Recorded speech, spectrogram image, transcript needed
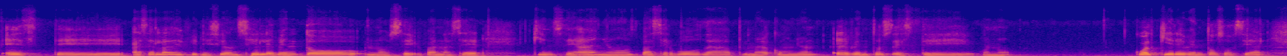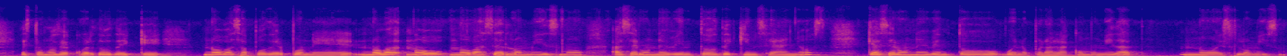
este, hacer la definición si el evento, no sé, van a ser 15 años, va a ser boda, primera comunión, eventos, este, bueno, cualquier evento social, estamos de acuerdo de que no vas a poder poner, no va, no, no va a ser lo mismo hacer un evento de 15 años que hacer un evento, bueno, para la comunidad. No es lo mismo.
